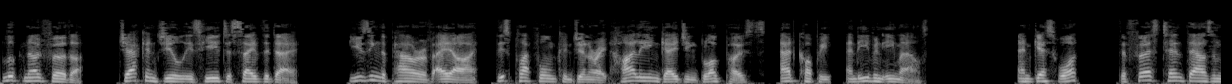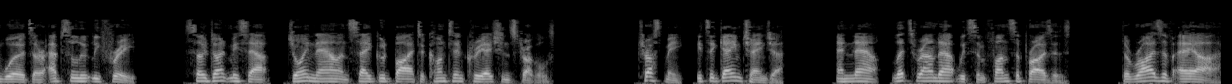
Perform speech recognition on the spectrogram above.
Look no further. Jack and Jill is here to save the day. Using the power of AI, this platform can generate highly engaging blog posts, ad copy, and even emails. And guess what? The first 10,000 words are absolutely free. So don't miss out, join now and say goodbye to content creation struggles. Trust me, it's a game changer. And now, let's round out with some fun surprises. The rise of AI.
